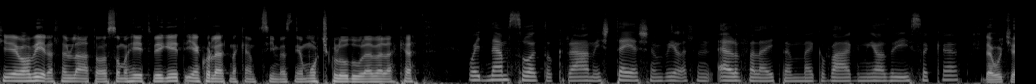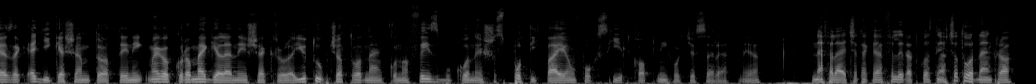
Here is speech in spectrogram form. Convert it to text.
Ha véletlenül átalszom a hétvégét, ilyenkor lehet nekem címezni a mocskolódó leveleket. Vagy nem szóltok rám, és teljesen véletlenül elfelejtem megvágni az részeket. De hogyha ezek egyike sem történik meg, akkor a megjelenésekről a YouTube csatornánkon, a Facebookon és a Spotify-on fogsz hírt kapni, hogyha szeretnél. Ne felejtsetek el feliratkozni a csatornánkra,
